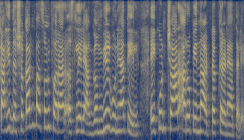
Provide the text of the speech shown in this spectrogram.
काही दशकांपासून फरार असलेल्या गंभीर गुन्ह्यातील एकूण चार आरोपींना अटक करण्यात आले.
